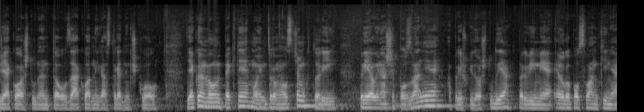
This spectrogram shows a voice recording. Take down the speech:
žiakov a študentov základných a stredných škôl. Ďakujem veľmi pekne mojim trom hostom, ktorí prijali naše pozvanie a prišli do štúdia. Prvým je europoslankyňa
